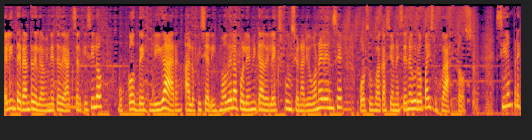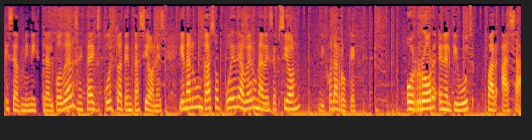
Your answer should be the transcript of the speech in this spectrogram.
el integrante del gabinete de Axel Kisilov buscó desligar al oficialismo de la polémica del exfuncionario bonaerense por sus vacaciones en Europa y sus gastos. Siempre que se administra el poder se está expuesto a tentaciones y en algún caso puede haber una decepción, dijo Larroque. Horror en el kibbutz Far Asa.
